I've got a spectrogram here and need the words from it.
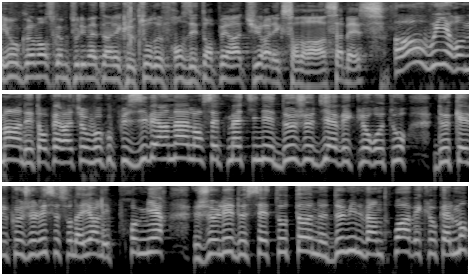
Et on commence comme tous les matins avec le Tour de France des températures. Alexandra, ça baisse. Oh oui, Romain, des températures beaucoup plus hivernales en cette matinée de jeudi avec le retour de quelques gelées. Ce sont d'ailleurs les premières gelées de cet automne 2023 avec localement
